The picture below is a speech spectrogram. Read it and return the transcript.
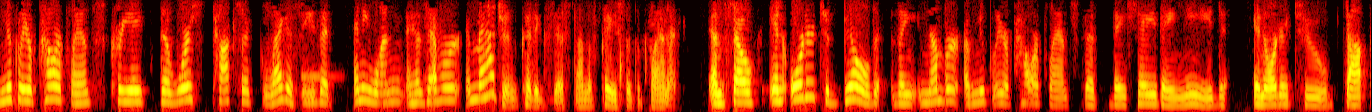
nuclear power plants create the worst toxic legacy that anyone has ever imagined could exist on the face of the planet. And so, in order to build the number of nuclear power plants that they say they need in order to stop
